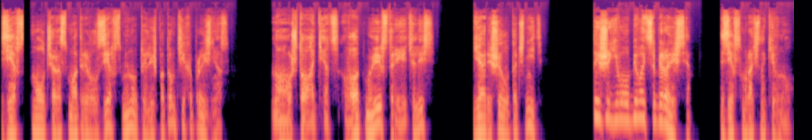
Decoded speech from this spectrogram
Зевс молча рассматривал Зевс минуту и лишь потом тихо произнес. «Ну что, отец, вот мы и встретились». Я решил уточнить. «Ты же его убивать собираешься?» Зевс мрачно кивнул.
